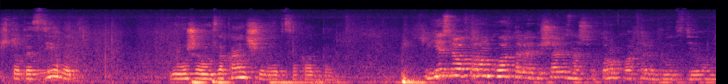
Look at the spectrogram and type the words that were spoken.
что-то сделать, но уже он заканчивается как бы. Если во втором квартале обещали, значит во втором квартале будет сделано.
